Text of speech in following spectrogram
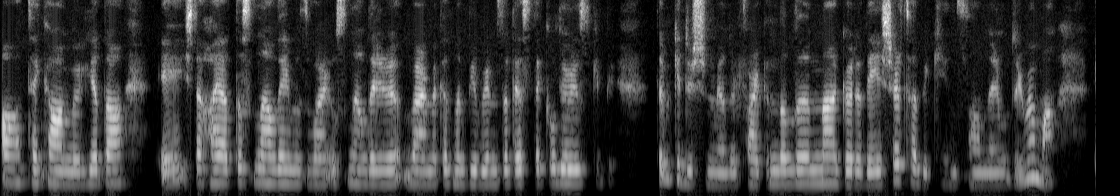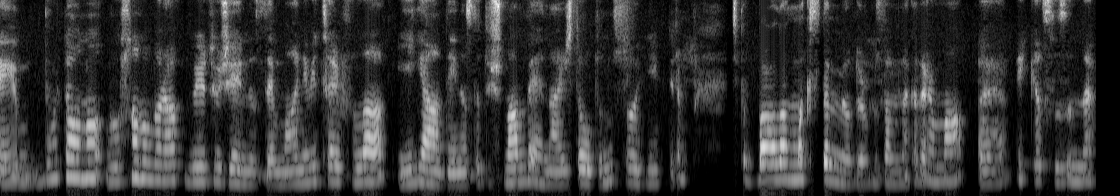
a tekamül ya da e, işte hayatta sınavlarımız var. O sınavları vermek adına birbirimize destek oluyoruz gibi tabii ki düşünmüyordur. Farkındalığına göre değişir tabii ki insanların bu durum ama e, burada onu ruhsal olarak büyüteceğinizi, manevi tarafına iyi geldiğinizde düşünen bir enerjide olduğunu söyleyebilirim. İşte bağlanmak istemiyordur bu zamana kadar ama e, ilk kez sizinle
